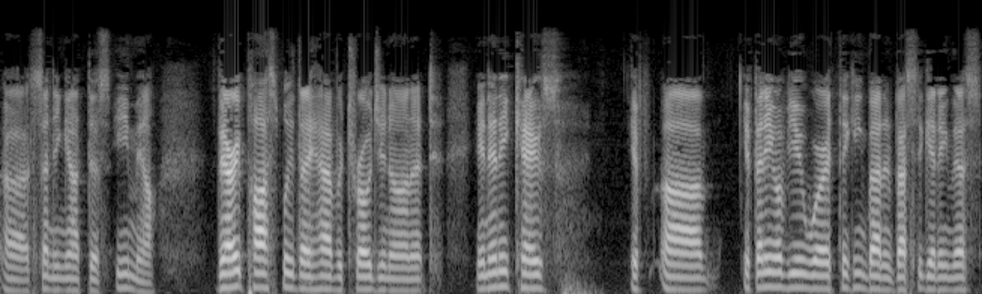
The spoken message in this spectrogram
uh, sending out this email. Very possibly they have a Trojan on it. In any case, if uh, if any of you were thinking about investigating this,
